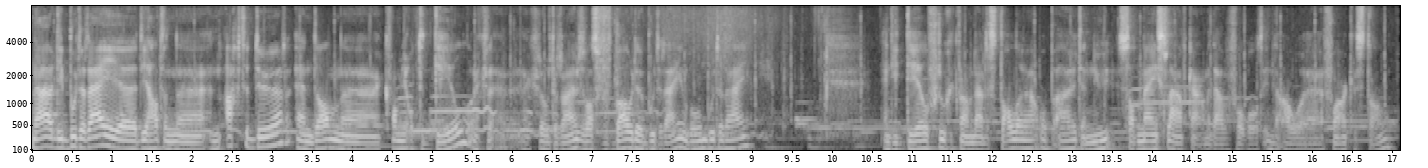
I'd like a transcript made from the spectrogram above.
Nou, die boerderij uh, die had een, uh, een, achterdeur en dan kwam je op de deel, een, grote ruimte. Het was een verbouwde boerderij, een woonboerderij. En die deel, vroeger kwamen daar de stallen op uit. En nu zat mijn slaapkamer daar bijvoorbeeld in de oude varkenstal.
